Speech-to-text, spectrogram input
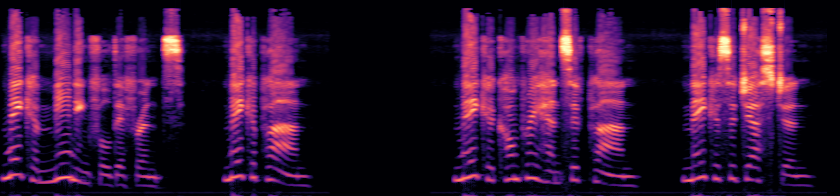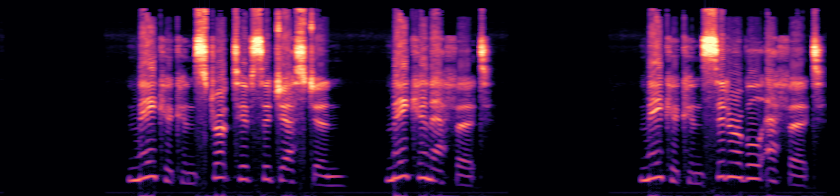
Make a meaningful difference. Make a plan. Make a comprehensive plan. Make a suggestion. Make a constructive suggestion. Make an effort. Make a considerable effort.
